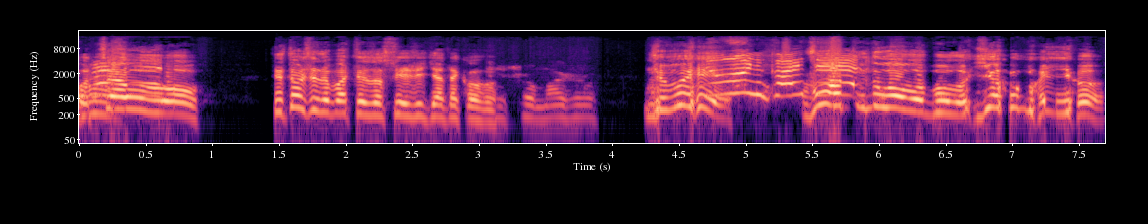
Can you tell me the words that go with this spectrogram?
Оце улов. Ти теж не бачив за своє життя такого? Ти що, мажу? Диви! Вот ново було, йо-моє!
